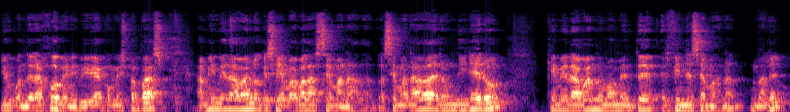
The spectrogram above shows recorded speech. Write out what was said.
Yo cuando era joven y vivía con mis papás, a mí me daban lo que se llamaba la semanada. La semanada era un dinero que me daban normalmente el fin de semana, ¿vale?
